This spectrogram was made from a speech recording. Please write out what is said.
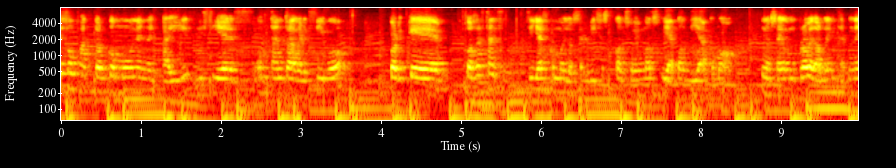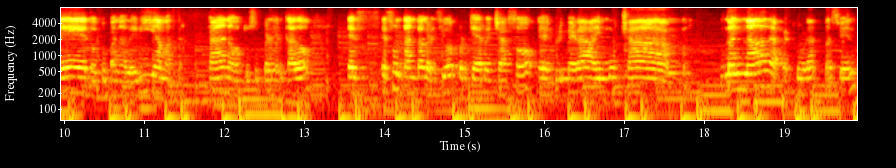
es un factor común en el país y sí es un tanto agresivo porque cosas tan sencillas como los servicios que consumimos día con día, como no sé, un proveedor de internet o tu panadería más cercana o tu supermercado, es, es un tanto agresivo porque rechazo, en primera hay mucha, no hay nada de apertura, más bien,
